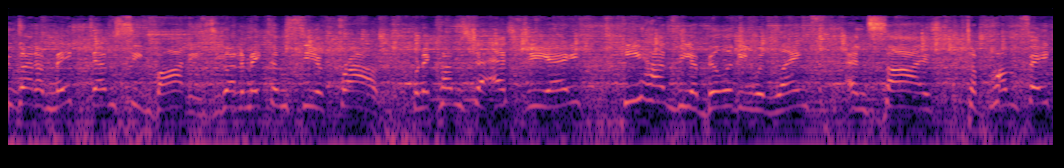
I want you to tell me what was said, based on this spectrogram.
You got to make them see bodies. You got to make them see a crowd. When it comes to SGA, he has the ability with length and size to pump fake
